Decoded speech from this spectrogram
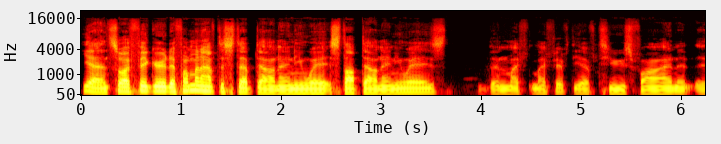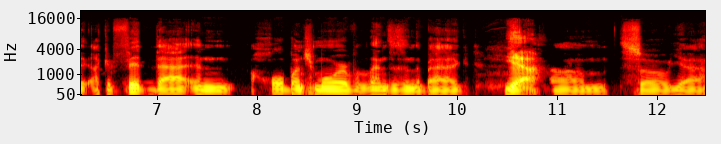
Yeah, and so I figured if I'm gonna have to step down anyway, stop down anyways, then my my 50 f2 is fine. It, it, I could fit that and a whole bunch more of lenses in the bag. yeah, Um, so yeah,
